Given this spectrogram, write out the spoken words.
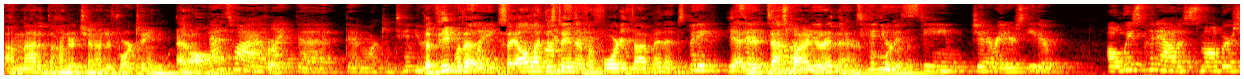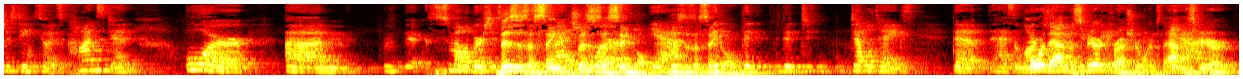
I'm not at the 110, 114 at all. That's why I For- like the the more continuous. the people that like, say, "I like to stay in there for 45 minutes." But it, yeah, so you're, that's why you're in there. Continuous steam generators either always put out a small burst of steam so it's constant, or um, small burst of This is a single. This is a single. Yeah, This is a single. The, the, d- double tanks that has a large Or the atmospheric pressure ones. The Yeah. atmosphere.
